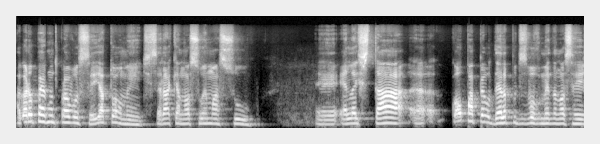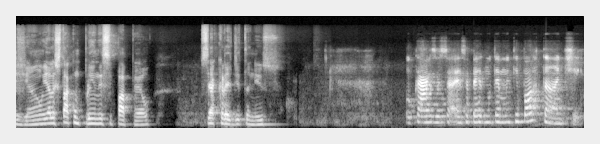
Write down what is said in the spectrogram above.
Agora eu pergunto para você, e atualmente, será que a nossa UEMASUL, é, ela está, é, qual o papel dela para o desenvolvimento da nossa região, e ela está cumprindo esse papel? Você acredita nisso? O Carlos, essa, essa pergunta é muito importante.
